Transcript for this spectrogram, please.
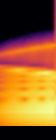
I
